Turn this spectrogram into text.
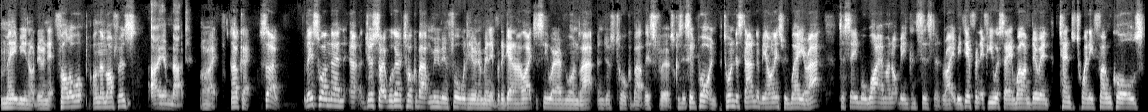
maybe you're not doing it, follow up on them offers? I am not. All right. Okay. So this one then, uh, just so we're going to talk about moving forward here in a minute. But again, I like to see where everyone's at and just talk about this first because it's important to understand and be honest with where you're at to say, well, why am I not being consistent? Right. It'd be different if you were saying, well, I'm doing 10 to 20 phone calls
